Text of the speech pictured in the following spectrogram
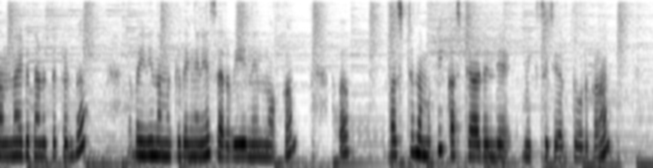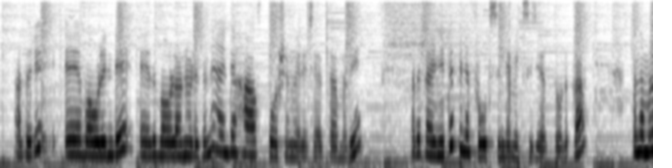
നന്നായിട്ട് തണുത്തിട്ടുണ്ട്. അപ്പോൾ ഇനി നമുക്കിത് എങ്ങനെയാണ് സെർവ് ചെയ്യുന്നതെന്ന് നോക്കാം. അപ്പോൾ ഫസ്റ്റ് നമുക്ക് ഈ കസ്റ്റാർഡിന്റെ മിക്സ് ചേർത്ത് കൊടുക്കണം. അതൊരു ബൗളിന്റെ ഏത് ബൗളാണോ എടുക്കുന്നത് അതിന്റെ ഹാഫ് പോർഷൻ വരെ ചേർത്താൽ മതി. അത് കഴിഞ്ഞിട്ട് പിന്നെ ഫ്രൂട്ട്സിന്റെ മിക്സ് ചേർത്ത് കൊടുക്കാം. അപ്പോൾ നമ്മൾ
